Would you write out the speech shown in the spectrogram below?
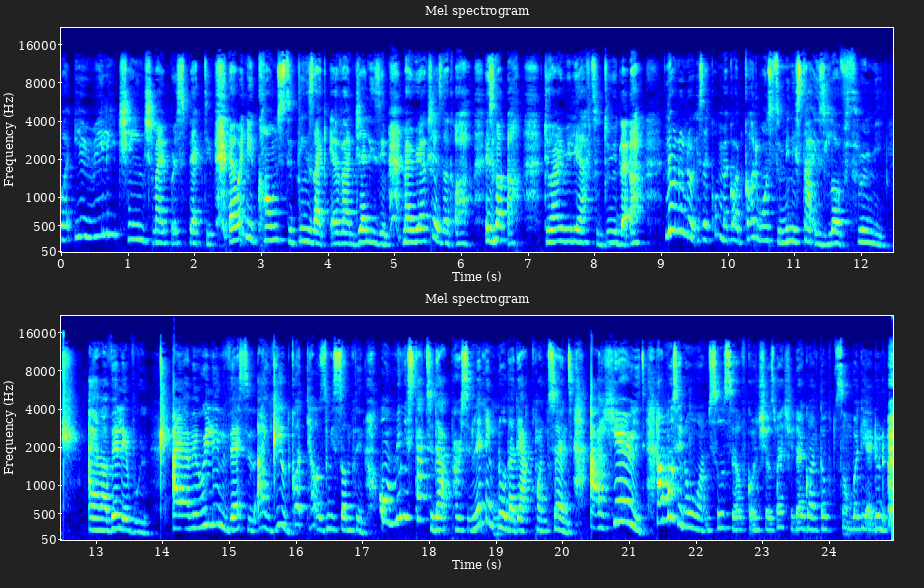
but it really changed my perspective. That when it comes to things like evangelism, my reaction is like, oh, it's not, oh, do I really have to do it? Like, oh. no, no, no. It's like, oh my God, God wants to minister His love through me. I am available. I am a willing vessel. I yield. God tells me something. Oh, minister to that person. Let them know that they are concerned. I hear it. I'm must say, no, oh, I'm so self-conscious. Why should I go and talk to somebody? I don't know.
